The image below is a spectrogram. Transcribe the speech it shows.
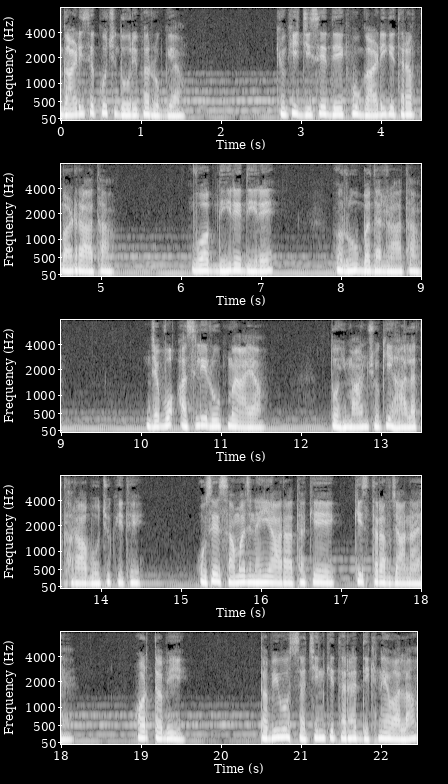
गाड़ी से कुछ दूरी पर रुक गया, क्योंकि जिसे देख वो गाड़ी की तरफ़ बढ़ रहा था, वो अब धीरे धीरे रूप बदल रहा था। जब वो असली रूप में आया तो हिमांशु की हालत खराब हो चुकी थी। उसे समझ नहीं आ रहा था कि किस तरफ़ जाना है। और तभी तभी वो सचिन की तरह दिखने वाला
